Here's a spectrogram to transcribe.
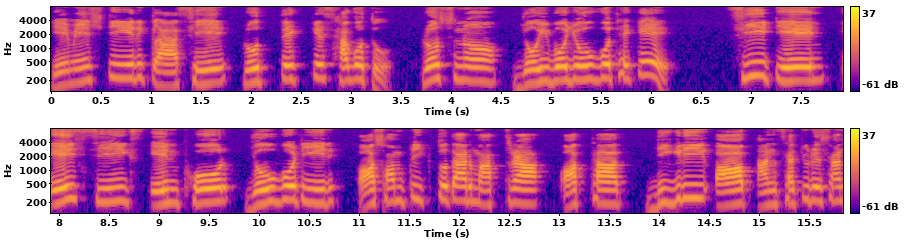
কেমিস্ট্রির ক্লাসে প্রত্যেককে স্বাগত। প্রশ্ন জৈব যৌগ থেকে C ten H six N four যৌগটির অসম্পৃক্ততার মাত্রা অর্থাৎ ডিগ্রি অফ আনস্যাচুরেশন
